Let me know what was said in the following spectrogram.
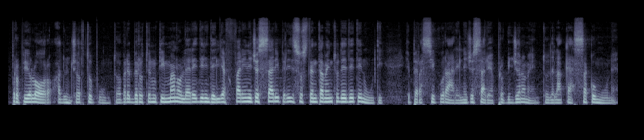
Proprio loro, ad un certo punto, avrebbero tenuto in mano le redini degli affari necessari per il sostentamento dei detenuti e per assicurare il necessario approvvigionamento della cassa comune.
